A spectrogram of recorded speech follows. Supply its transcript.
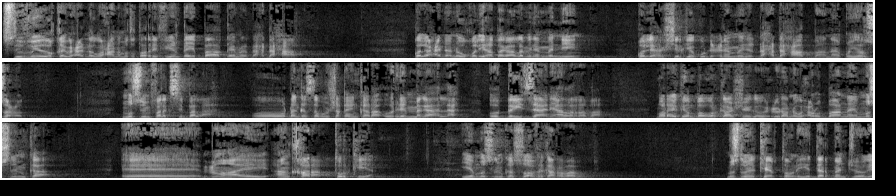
Suufiyadu qayb waxa anagu waxaan mutaarifiin qayb baa qaybna dhexdhexaad. Qole waxay anagu qolyaha dagaalamina ma nihin. Qolyaha shirkiga ku dhicina ma nihin dhexdhexaad baan nahay qunyar socod. Muslim flexible ah oo dhan kastaba u shaqayn kara oo reer magaal ah oo bayzaani ah la rabaa maraykan baa warkaa sheegay wuxuu anagu waxaan u baahannahay muslimka muxuu ahaayey anqara turkiya iyo muslimka south african rabaa buuri muslimka cape town iyo darban jooga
